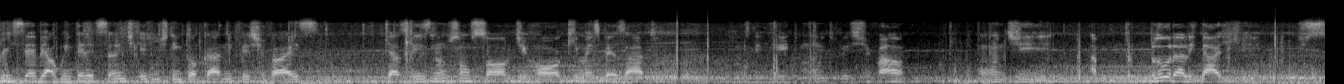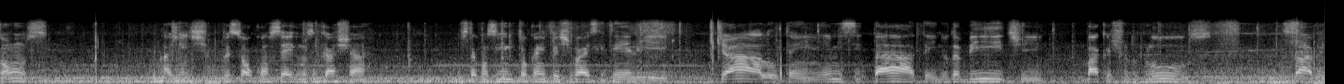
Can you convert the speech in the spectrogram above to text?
percebe algo interessante que a gente tem tocado em festivais que às vezes não são só de rock mais pesado. A gente tem feito muito festival onde a pluralidade de, de sons a gente, o pessoal consegue nos encaixar. A gente está conseguindo tocar em festivais que tem ali Jalo, tem MC Tá, tem Nuda Beat, Bacachu do Blues, sabe?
